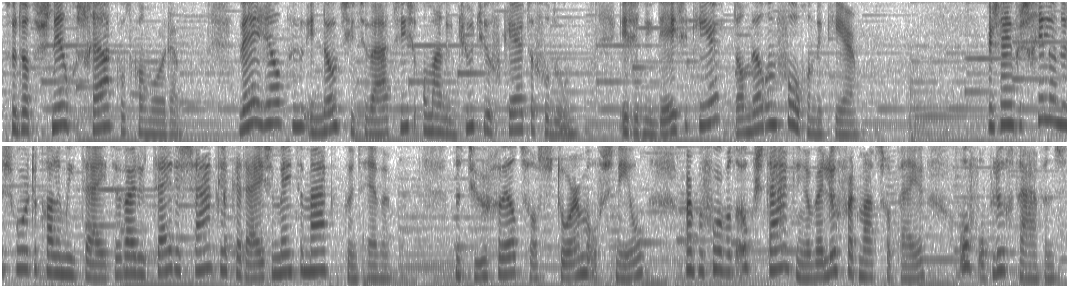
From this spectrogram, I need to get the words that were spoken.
zodat er snel geschakeld kan worden? Wij helpen u in noodsituaties om aan uw duty of care te voldoen. Is het niet deze keer, dan wel een volgende keer. Er zijn verschillende soorten calamiteiten waar u tijdens zakelijke reizen mee te maken kunt hebben natuurgeweld zoals stormen of sneeuw, maar bijvoorbeeld ook stakingen bij luchtvaartmaatschappijen of op luchthavens.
